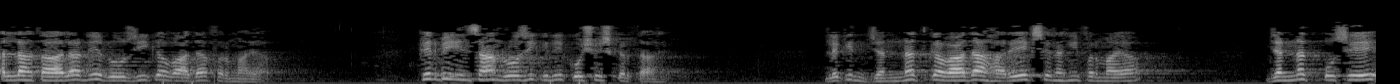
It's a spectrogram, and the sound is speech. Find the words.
اللہ تعالی نے روزی کا وعدہ فرمایا۔ پھر بھی انسان روزی کے لیے کوشش کرتا ہے، لیکن جنت کا وعدہ ہر ایک سے نہیں فرمایا۔ جنت اسے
